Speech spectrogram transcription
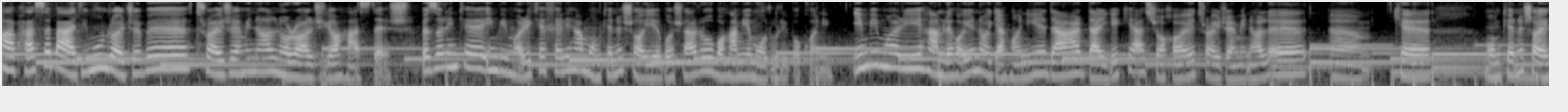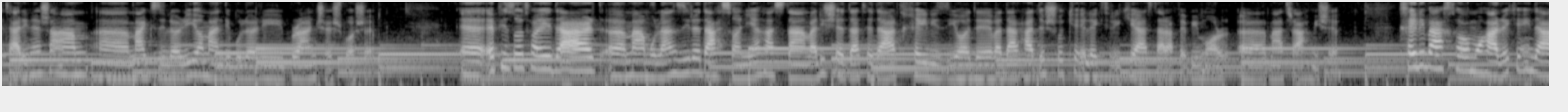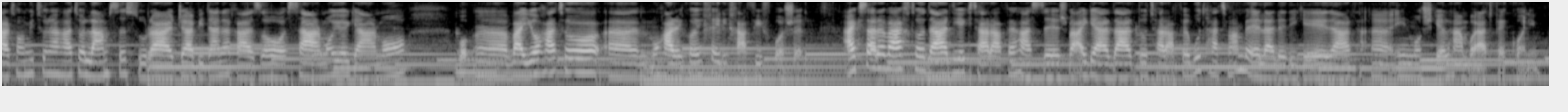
مبحث بعدیمون راجع به ترایجمینال نورالژیا هستش. بذارین که این بیماری که خیلی هم ممکنه شایع باشه رو با هم یه مروری بکنیم. این بیماری حمله های ناگهانی درد در یکی از شاخه های ترایجمینال که ممکنه شایع ترینش هم مگزیلاری یا مندیبولاری برانچش باشه. اپیزودهای درد معمولا زیر ده ثانیه هستن ولی شدت درد خیلی زیاده و در حد شوک الکتریکی از طرف بیمار مطرح میشه. خیلی وقتها محرک این دردها می‌تونه حتی لمس صورت، جویدن غذا، سرما یا گرما و یا حتی محرک های خیلی خفیف باشه. اکثر وقتها درد یک طرفه هستش و اگر درد دو طرفه بود حتما به علل دیگه در این مشکل هم باید فکر کنیم.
